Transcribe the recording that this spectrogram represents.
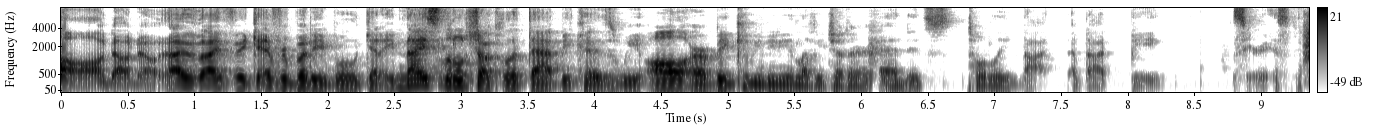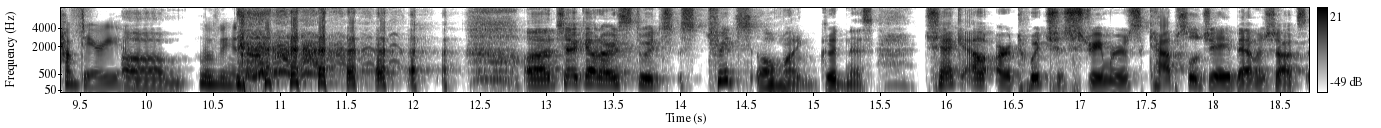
Oh no no! I, I think everybody will get a nice little chuckle at that because we all are a big community and love each other, and it's totally not. I'm not being serious. How dare you? Um, Moving on. uh, check out our Twitch. Twitch. Oh my goodness! Check out our Twitch streamers, Capsulejay, Bama Shocks,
